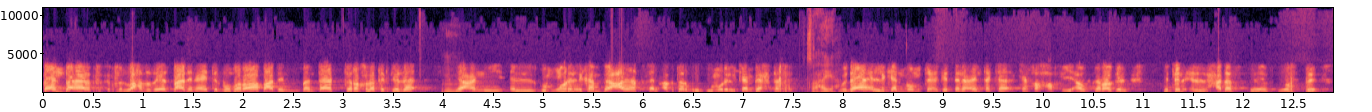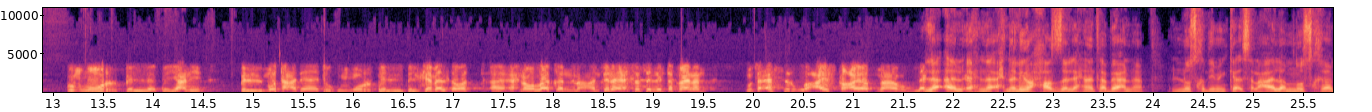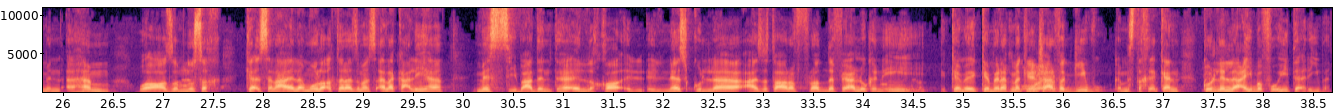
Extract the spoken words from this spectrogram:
بان بقى في اللحظة ديت بعد نهاية المباراة بعد ما انتهت ركلات الجزاء. يعني الجمهور اللي كان بيعيط كان أكتر من الجمهور اللي كان بيحتفل. صحيح. وده اللي كان ممتع جدا. يعني أنت كصحفي أو كراجل بتنقل الحدث في وسط جمهور بال يعني بالمتعة ديت وجمهور بال- بالجمال دوت إحنا والله كان عندنا احساس ان انت فعلا متأثر وعايز تعيط معاهم. لا إحنا إحنا لينا حظ اللي إحنا تابعنا. النسخة دي من كأس العالم نسخة من أهم وأعظم نسخ كأس العالم. ولقطة لازم أسألك عليها. ميسي بعد انتهاء اللقاء ال- الناس كلها عايزة تعرف رد فعله كان إيه؟ الكام- الكاميرات ما كانتش عارفة تجيبه. كان مستخ... كان كل اللعيبة فوقيه تقريبا.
